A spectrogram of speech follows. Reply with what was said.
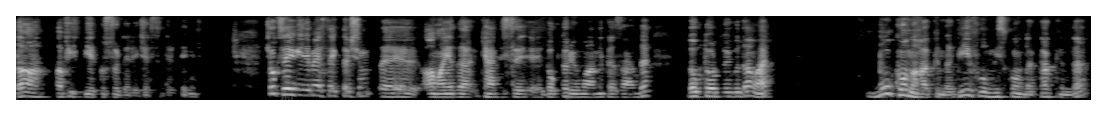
daha hafif bir kusur derecesidir denilir. Çok sevgili meslektaşım e, Almanya'da kendisi e, doktor ünvanını kazandı. Doktor Duygu Damar bu konu hakkında, willful misconduct hakkında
